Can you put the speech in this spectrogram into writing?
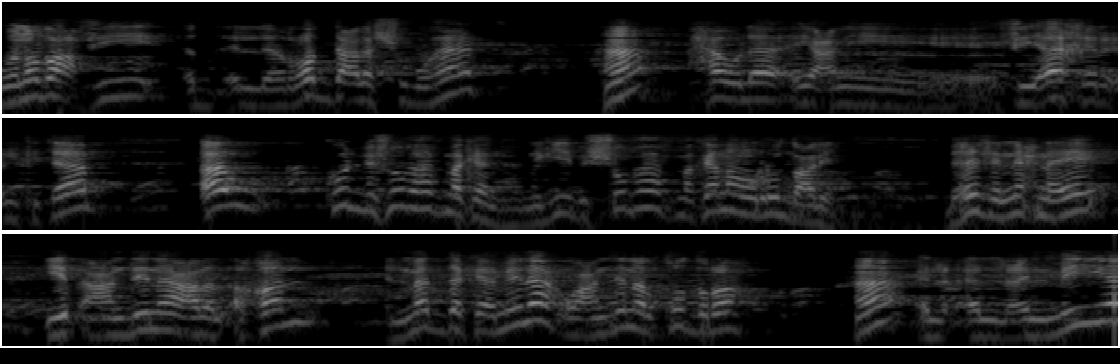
ونضع في الرد على الشبهات ها حول يعني في آخر الكتاب أو كل شبهة في مكانها نجيب الشبهة في مكانها ونرد عليها بحيث إن إحنا إيه يبقى عندنا على الأقل المادة كاملة وعندنا القدرة ها العلمية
